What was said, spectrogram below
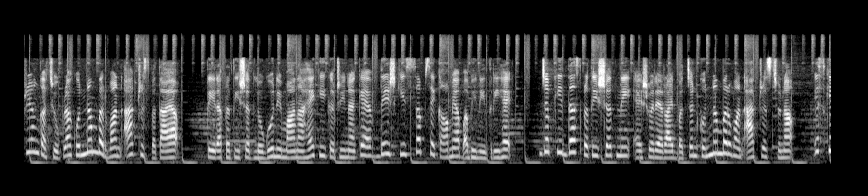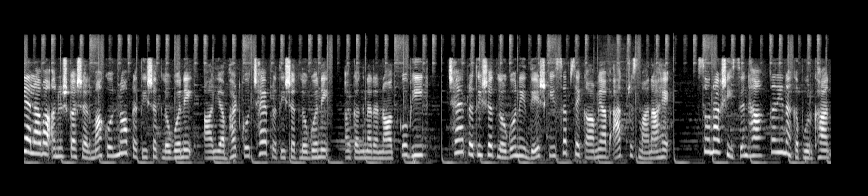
प्रियंका चोपड़ा को नंबर वन एक्ट्रेस बताया। तेरह प्रतिशत लोगो ने माना है कि कटरीना कैफ देश की सबसे कामयाब अभिनेत्री है, जबकि 10 प्रतिशत ने ऐश्वर्या राय बच्चन को नंबर वन एक्ट्रेस चुना। इसके अलावा अनुष्का शर्मा को 9 प्रतिशत लोगो ने, आलिया भट्ट को 6 प्रतिशत लोगो ने और कंगना रनौत को भी 6 प्रतिशत लोगो ने देश की सबसे कामयाब एक्ट्रेस माना है। सोनाक्षी सिन्हा, करीना कपूर खान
